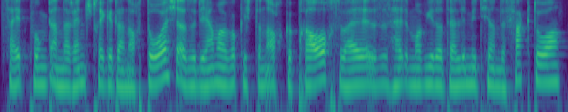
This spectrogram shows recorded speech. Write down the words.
Zeitpunkt an der Rennstrecke dann auch durch. Also die haben wir wirklich dann auch gebraucht, weil es ist halt immer wieder der limitierende Faktor.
